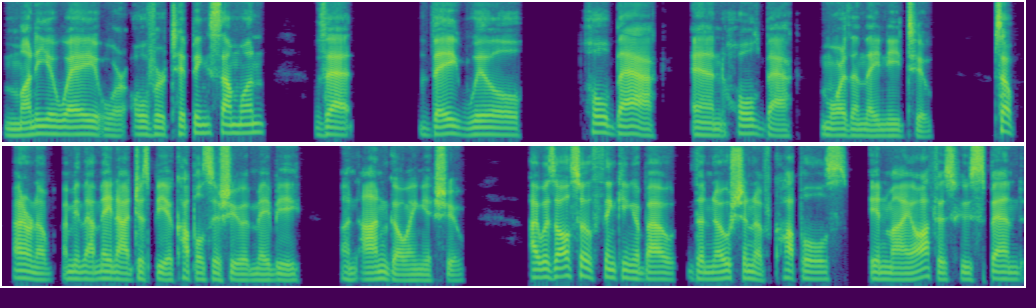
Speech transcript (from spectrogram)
money away or over tipping someone that they will pull back and hold back more than they need to. So I don't know. I mean, that may not just be a couples issue, it may be an ongoing issue. I was also thinking about the notion of couples in my office who spend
